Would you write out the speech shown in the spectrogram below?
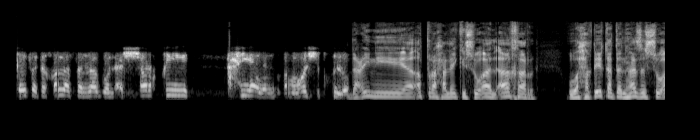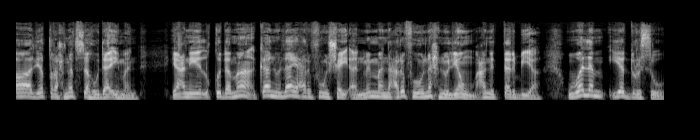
كيف يتخلص الرجل الشرقي أحيانا ما بقولش كله. دعيني أطرح عليك سؤال آخر وحقيقة هذا السؤال يطرح نفسه دائما. يعني القدماء كانوا لا يعرفون شيئا مما نعرفه نحن اليوم عن التربية ولم يدرسوا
